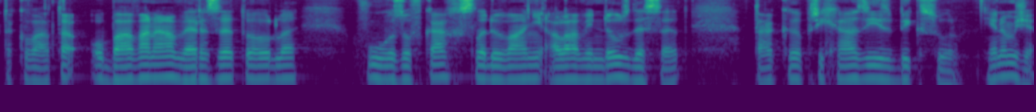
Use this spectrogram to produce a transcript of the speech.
taková ta obávaná verze tohohle v úvozovkách sledování ala Windows 10, tak přichází z Big Sur. Jenomže,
